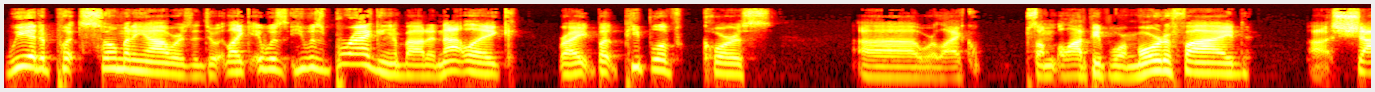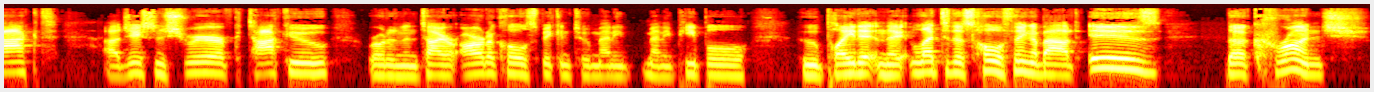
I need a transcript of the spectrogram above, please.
We had to put so many hours into it. Like it was, he was bragging about it, not like, right. But people, of course, uh, were like, some, a lot of people were mortified, uh, shocked. Uh, Jason Schreier of Kotaku wrote an entire article speaking to many, many people who played it. And it led to this whole thing about is, the crunch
